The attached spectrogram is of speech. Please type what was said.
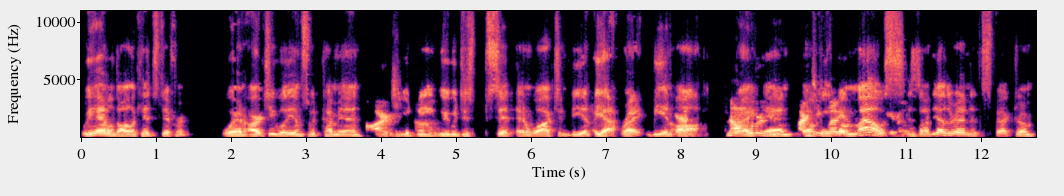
We handled all the kids different. When Archie Williams would come in, we Archie. would be, uh, we would just sit and watch and be in, yeah, right, be in Yeah. awe. not right? worthy. And Archie okay, so Mouse hero. is on the other end of the spectrum.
